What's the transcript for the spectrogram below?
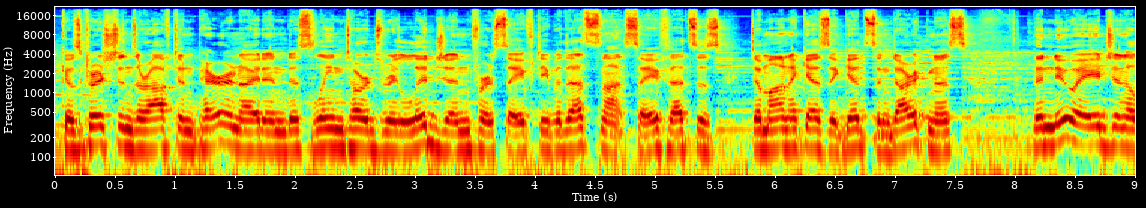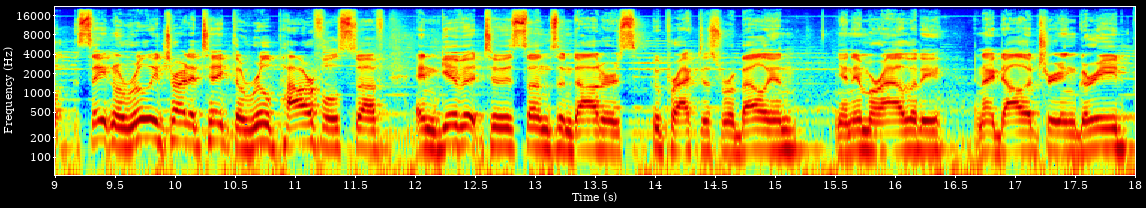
Because Christians are often paranoid and just lean towards religion for safety, but that's not safe. That's as demonic as it gets in darkness. The New Age and Satan will really try to take the real powerful stuff and give it to his sons and daughters who practice rebellion and immorality and idolatry and greed.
